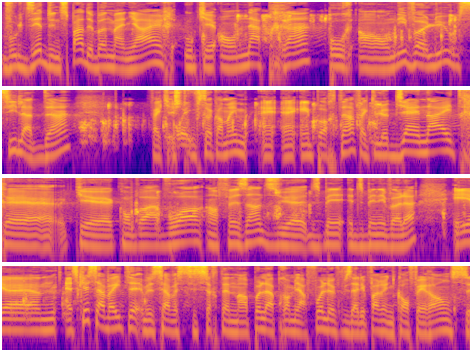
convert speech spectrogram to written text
vous le dites d'une super de bonne manière où qu'on apprend pour on évolue aussi là-dedans. Fait que je trouve ça quand même important. Fait que le bien-être euh, que qu'on va avoir en faisant du, euh, du, bénévolat. Et euh, est-ce que ça va être, ça va, c'est certainement pas la première fois là, que vous allez faire une conférence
